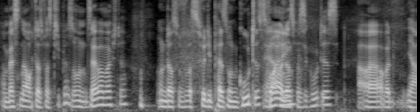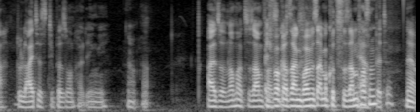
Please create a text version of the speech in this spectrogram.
am besten auch das, was die Person selber möchte. Und das, was für die Person gut ist, vor ja, allem. Ja, das, was gut ist. Aber, aber, ja, du leitest die Person halt irgendwie. Ja. ja. Also, nochmal zusammenfassen. Ich wollte gerade sagen, wollen wir es einmal kurz zusammenfassen? Ja, bitte. Ja.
